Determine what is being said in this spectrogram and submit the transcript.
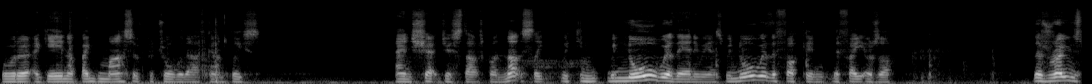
We were again, a big massive patrol with Afghan police. And shit just starts going nuts. Like we can we know where the enemy is. We know where the fucking the fighters are. There's rounds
